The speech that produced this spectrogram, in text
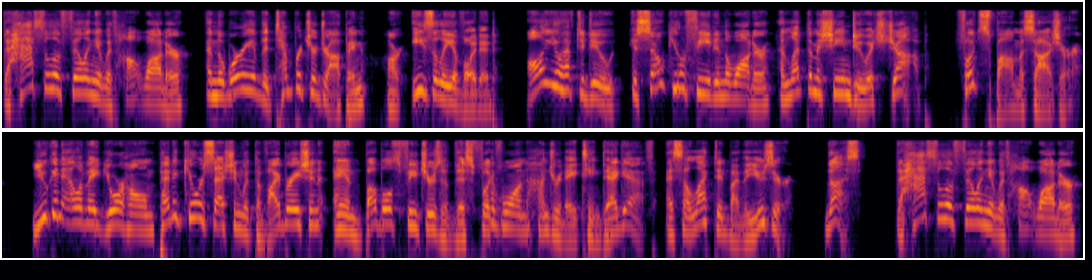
the hassle of filling it with hot water and the worry of the temperature dropping are easily avoided. All you have to do is soak your feet in the water and let the machine do its job. Foot Spa Massager. You can elevate your home pedicure session with the vibration and bubbles features of this foot of 118 deg F as selected by the user. Thus, the hassle of filling it with hot water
